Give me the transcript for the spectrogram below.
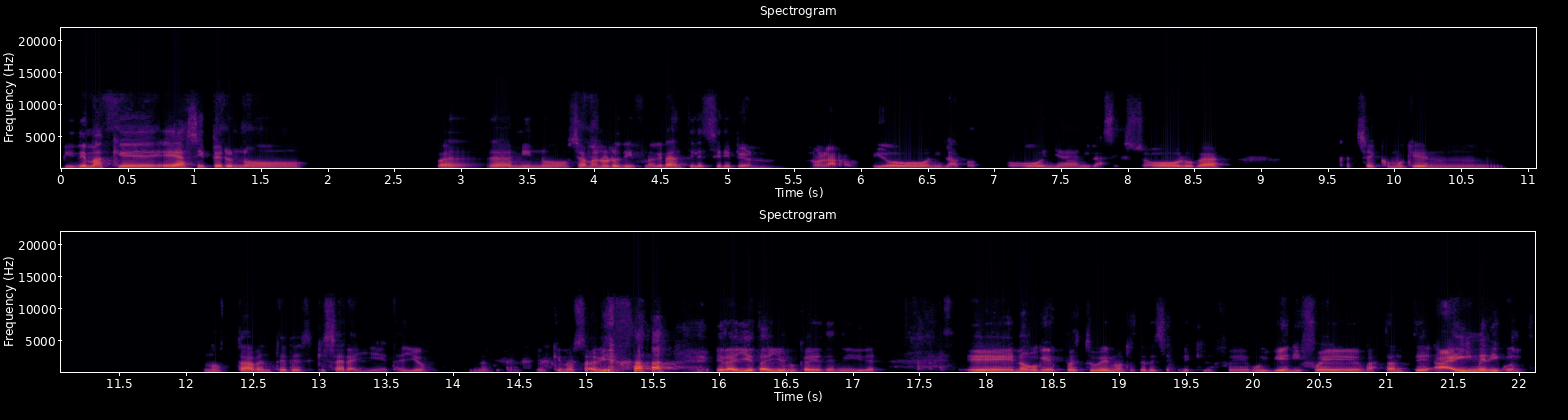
y demás que es así, pero no, para mí no, o sea, Manuel Rodríguez fue una gran teleserie, pero no la rompió, ni la doña, ni la sexóloga, ¿cachai? Como que no estaba en teleserie, quizá era Yeta yo, el que no sabía, era Yeta yo, nunca había tenido idea. Eh, no, porque después tuve en otra teleserie que fue muy bien y fue bastante, ahí me di cuenta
